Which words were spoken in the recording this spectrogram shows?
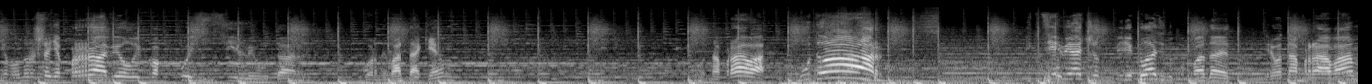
Не было нарушения правил. И какой сильный удар. Горный в атаке. Вот направо. Удар! И где мяч? Он в перекладину попадает. Перевод направо.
